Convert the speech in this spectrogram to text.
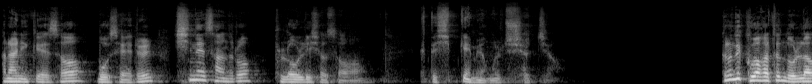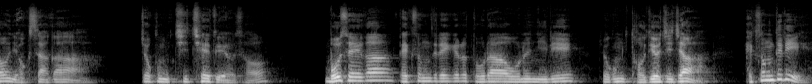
하나님께서 모세를 신의 산으로 불러올리셔서 그때 십계명을 주셨죠. 그런데 그와 같은 놀라운 역사가 조금 지체되어서 모세가 백성들에게로 돌아오는 일이 조금 더뎌지자 백성들이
